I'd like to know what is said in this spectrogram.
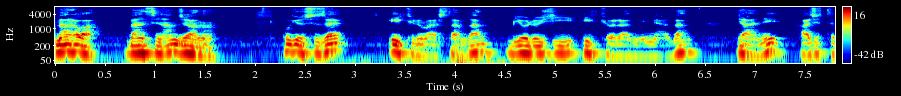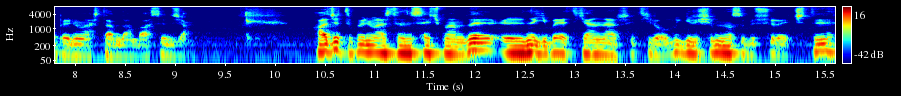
Merhaba, ben Sinan Canan. Bugün size ilk üniversitemden, biyolojiyi ilk öğrendiğim yerden, yani Hacettepe Üniversitemden bahsedeceğim. Hacettepe Üniversitesi'ni seçmemde e, ne gibi etkenler etkili oldu? Girişim nasıl bir süreçti?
